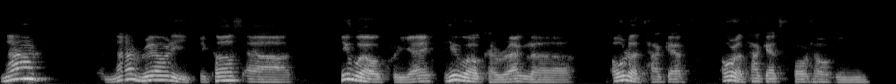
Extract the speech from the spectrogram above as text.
Not, not really, because uh, he will create, he will correct the all the target, all the targets photo in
